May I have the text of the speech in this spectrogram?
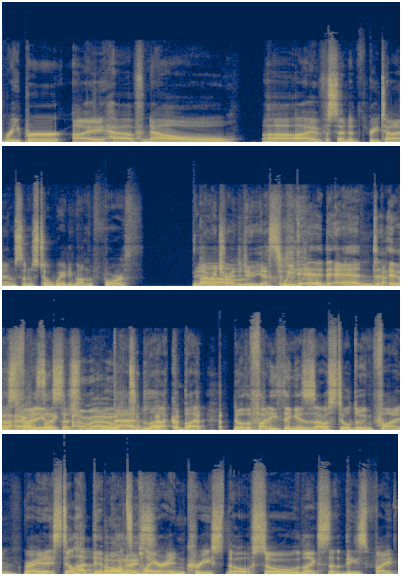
Reaper. I have now, uh, I've ascended three times. I'm still waiting on the fourth. Yeah, we tried to do it Um, yesterday. We did, and it was funny. was it was like, such bad luck. But no, the funny thing is, is I was still doing fine, right? It still had the Oh, nice. multiplayer increase though. So like so these fights,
